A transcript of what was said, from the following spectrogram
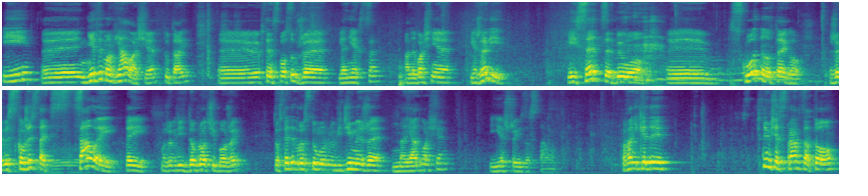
i e, nie wymawiała się tutaj e, w ten sposób, że ja nie chcę, ale właśnie jeżeli jej serce było e, skłonne do tego, żeby skorzystać z całej tej, może powiedzieć, dobroci Bożej, to wtedy po prostu widzimy, że najadła się i jeszcze jej zostało. Kochani, kiedy w tym się sprawdza to,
